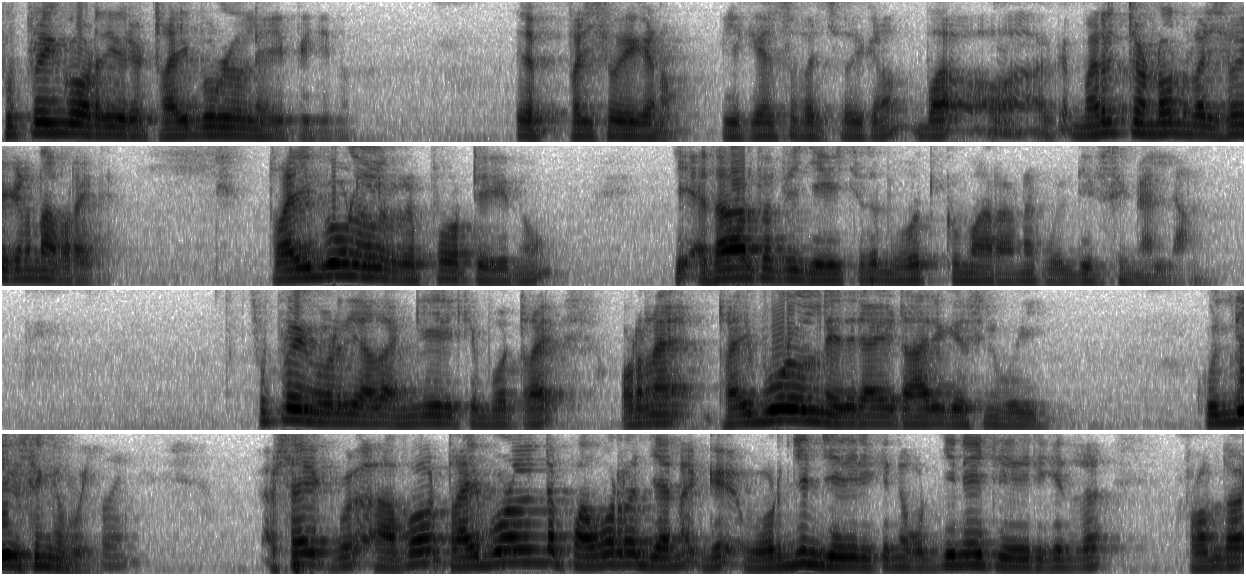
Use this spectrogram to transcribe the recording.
സുപ്രീം കോടതി ഒരു ട്രൈബ്യൂണലിനെ ഏൽപ്പിക്കുന്നു. ഇത് പരിശോധിക്കണം. ഈ കേസ് പരിശോധിക്കണം. മെറിറ്റ് ഉണ്ടോ എന്ന് പരിശോധിക്കണം എന്നാണ് പറയുന്നത് ട്രൈബ്യൂണൽ റിപ്പോർട്ട് ചെയ്യുന്നു. യഥാർത്ഥത്തിൽ ജയിച്ചത് മോഹിത് കുമാറാണ് കുൽദീപ് സിംഗ് അല്ല. സുപ്രീം കോടതി അത് അംഗീകരിക്കുമ്പോൾ ട്രൈ ഉടനെ ട്രൈബ്യൂണലിനെതിരായിട്ട് ആര് കേസിന് പോയി? കുൽദീപ് സിംഗ് പോയി. പോയി. പക്ഷേ അപ്പോൾ ട്രൈബ്യൂണലിന്റെ പവർ ജന ഒറിജിൻ ചെയ്തിരിക്കുന്നത് ഒറിജിനേറ്റ് ചെയ്തിരിക്കുന്നത് from the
